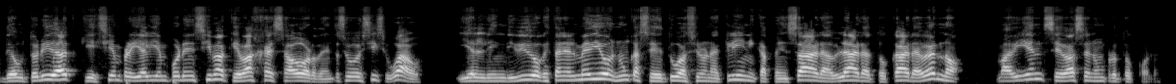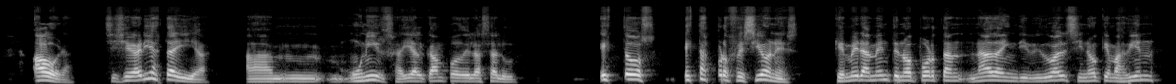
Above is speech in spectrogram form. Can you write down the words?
de autoridad que siempre hay alguien por encima que baja esa orden. Entonces vos decís, wow, y el individuo que está en el medio nunca se detuvo a hacer una clínica, a pensar, a hablar, a tocar, a ver, no más bien se basa en un protocolo. Ahora, si llegaría esta IA a mm, unirse ahí al campo de la salud, estos, estas profesiones que meramente no aportan nada individual, sino que más bien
